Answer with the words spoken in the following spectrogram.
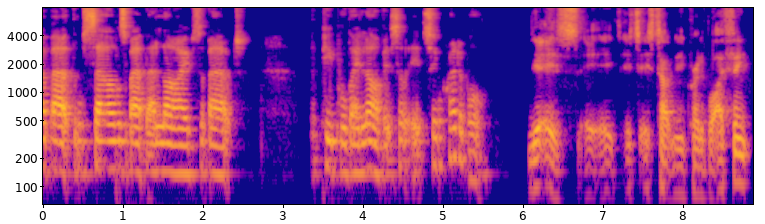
about themselves, about their lives, about the people they love. It's it's incredible. Yeah, it is. It, it's it's totally incredible. I think,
